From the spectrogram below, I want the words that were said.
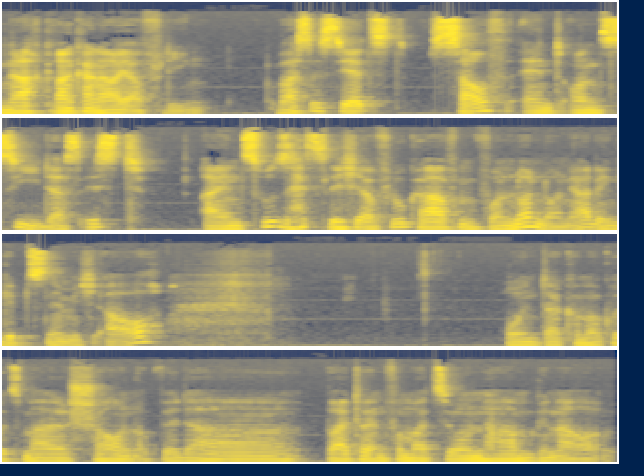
nach Gran Canaria fliegen. Was ist jetzt Southend on Sea? Das ist ein zusätzlicher Flughafen von London. Ja, den gibt es nämlich auch. Und da können wir kurz mal schauen, ob wir da weitere Informationen haben. Genau.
